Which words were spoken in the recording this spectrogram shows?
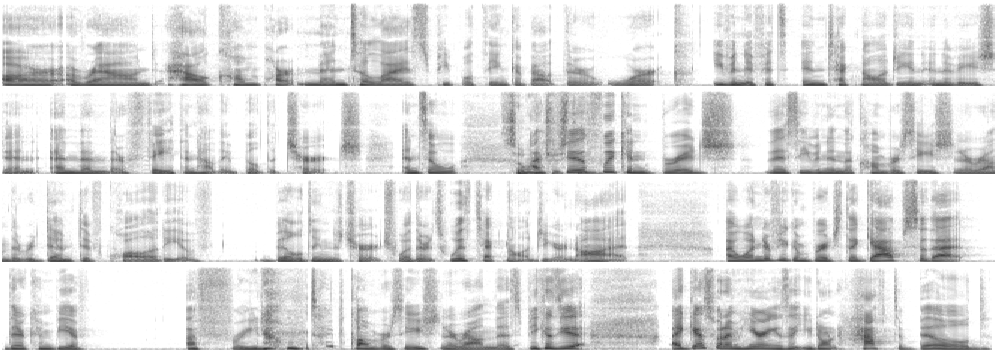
are around how compartmentalized people think about their work, even if it's in technology and innovation, and then their faith and how they build the church. And so, So I feel if we can bridge this even in the conversation around the redemptive quality of building the church, whether it's with technology or not, I wonder if you can bridge the gap so that there can be a a freedom type conversation around this because yeah, I guess what I'm hearing is that you don't have to build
